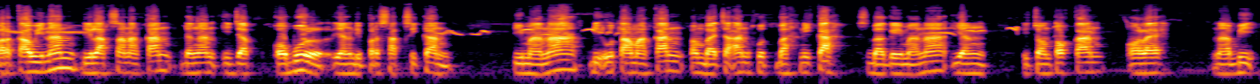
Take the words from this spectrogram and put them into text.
Perkawinan dilaksanakan dengan ijab kobul yang dipersaksikan di mana diutamakan pembacaan khutbah nikah sebagaimana yang dicontohkan oleh Nabi.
